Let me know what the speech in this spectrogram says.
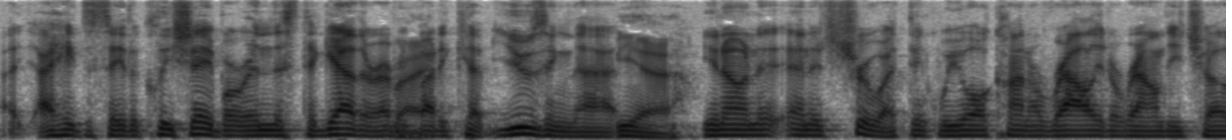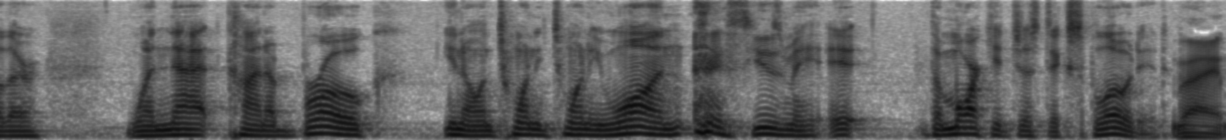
I, I hate to say the cliche but we're in this together everybody right. kept using that yeah you know and, it, and it's true I think we all kind of rallied around each other when that kind of broke you know in 2021 excuse me it the market just exploded. Right.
